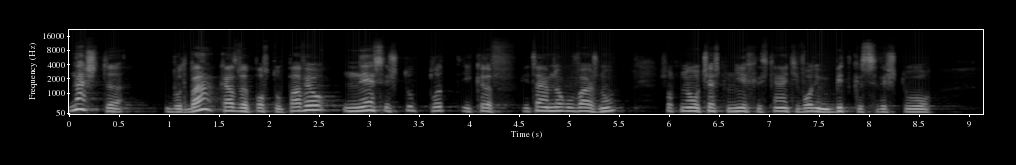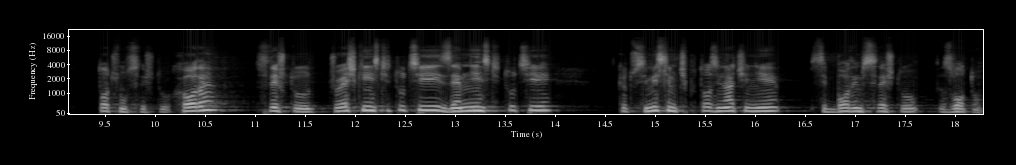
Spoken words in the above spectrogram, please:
Нашата борба, казва апостол Павел, не е срещу плът и кръв. И това е много важно, защото много често ние, християните, водим битка срещу, точно срещу хора, срещу човешки институции, земни институции, като си мислим, че по този начин ние се борим срещу злото.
